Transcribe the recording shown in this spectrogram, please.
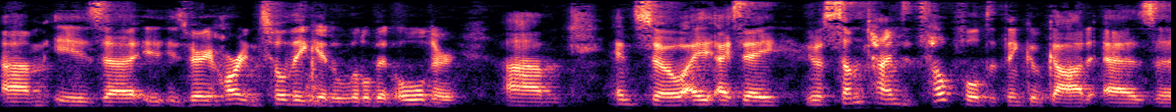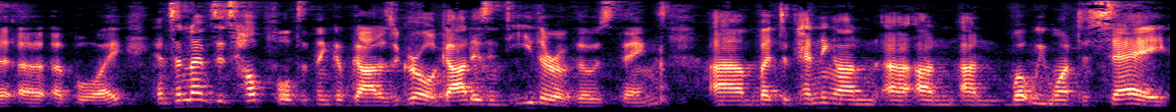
um, is uh, is very hard until they get a little bit older. Um, and so I, I say, you know, sometimes it's helpful to think of God as a, a, a boy, and sometimes it's helpful to think of God as a girl. God isn't either of those things, um, but depending on uh, on on what we want to say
